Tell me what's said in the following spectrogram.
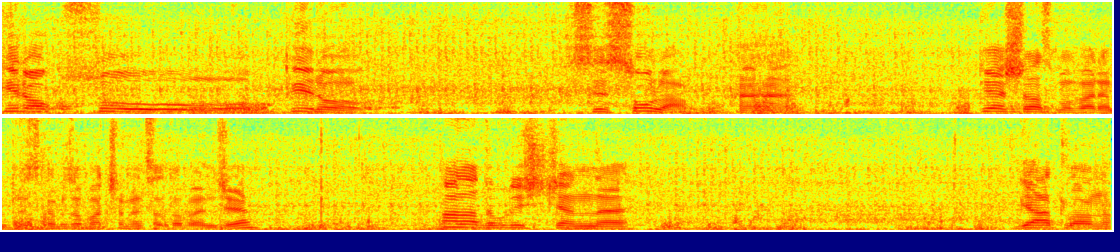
Piroksu, pirok, sysulam. Pierwszy raz mowerem pryskam, zobaczymy co to będzie. A na dwuliścienne biatlon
